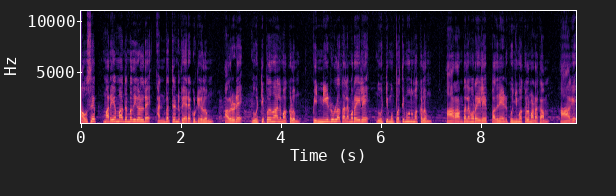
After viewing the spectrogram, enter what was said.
ഔസേപ്പ് മറിയമ്മ ദമ്പതികളുടെ അൻപത്തിരണ്ട് പേരക്കുട്ടികളും അവരുടെ നൂറ്റി പതിനാല് മക്കളും പിന്നീടുള്ള തലമുറയിലെ നൂറ്റി മുപ്പത്തിമൂന്ന് മക്കളും ആറാം തലമുറയിലെ പതിനേഴ് കുഞ്ഞുമക്കളുമടക്കം ആകെ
